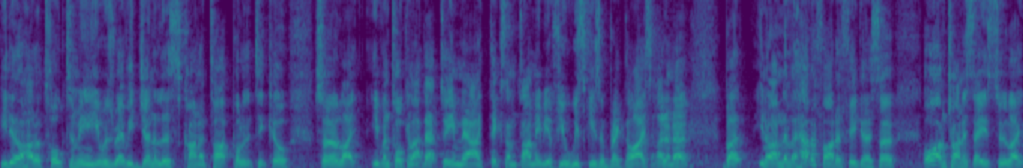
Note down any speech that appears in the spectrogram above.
He didn't know how to talk to me. He was very journalist kind of type, political. So like even talking like that to him now, it takes some time, maybe a few whiskeys to break the ice. I don't know. But you know, I've never had a father figure. So all I'm trying to say is to like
